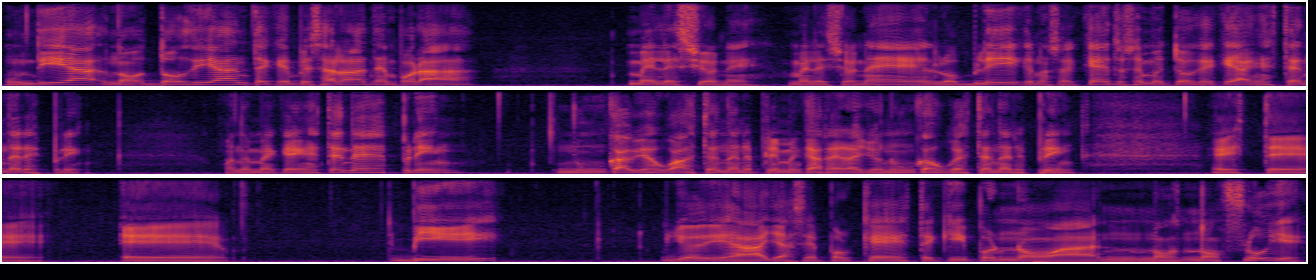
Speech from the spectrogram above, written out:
un día, no, dos días antes que empezara la temporada, me lesioné. Me lesioné, los oblique, no sé qué. Entonces me tuve que quedar en extender sprint. Cuando me quedé en extender sprint, nunca había jugado extender sprint en mi carrera. Yo nunca jugué extender sprint. Este, eh, vi, yo dije, ah, ya sé por qué este equipo no, va- no, no fluye.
